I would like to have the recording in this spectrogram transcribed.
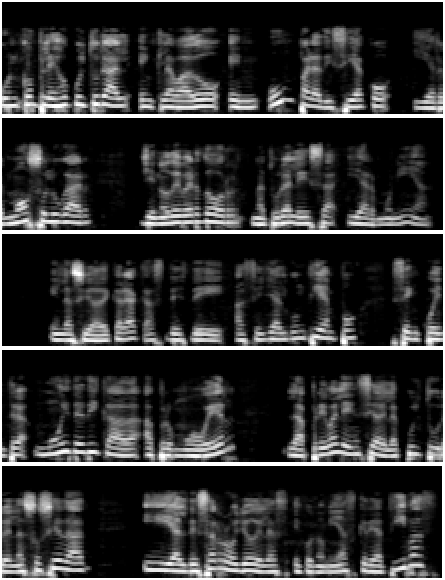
un complejo cultural enclavado en un paradisíaco y hermoso lugar lleno de verdor, naturaleza y armonía. En la ciudad de Caracas, desde hace ya algún tiempo, se encuentra muy dedicada a promover la prevalencia de la cultura en la sociedad y al desarrollo de las economías creativas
